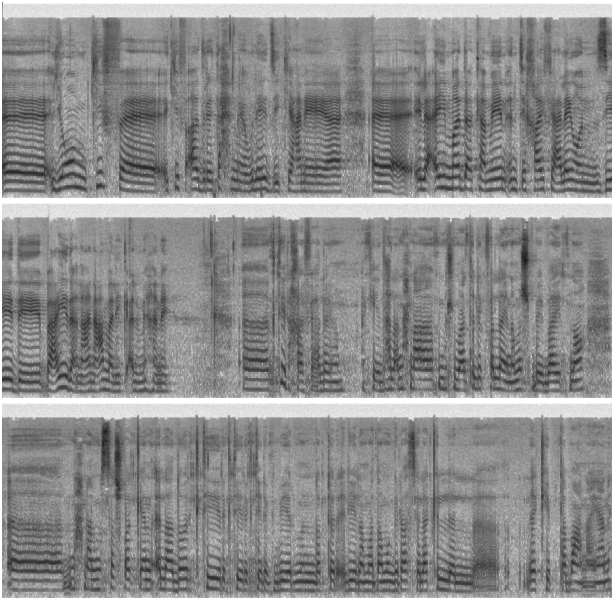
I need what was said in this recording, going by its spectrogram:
آه اليوم كيف آه كيف قادرة تحمي أولادك؟ يعني آه إلى أي مدى كمان أنت خايفة عليهم زيادة بعيدا عن عملك المهني؟ آه كثير خايفة عليهم. أكيد. هلأ نحن مثل ما قلت لك فلينا مش ببيتنا. آه نحن المستشفى كان لها دور كثير كثير كثير كبير من دكتور إليلا مدام جراسي لكل الأكيب تبعنا. يعني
